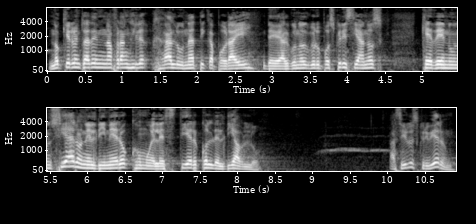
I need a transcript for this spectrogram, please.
No quiero entrar en una franja lunática por ahí de algunos grupos cristianos que denunciaron el dinero como el estiércol del diablo. Así lo escribieron.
